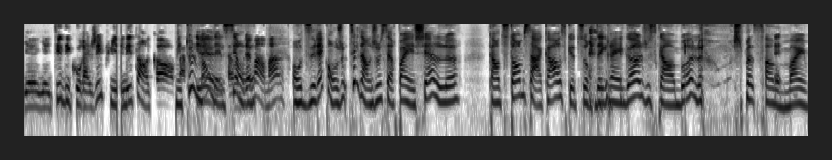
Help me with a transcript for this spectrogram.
Il a, été découragé, puis il l'est encore. Mais tout le monde, Elsie, on, vraiment mal. on dirait qu'on joue, tu sais, dans le jeu serpent échelle, là, quand tu tombes sur la case, que tu redégringoles jusqu'en bas, là, je me sens eh. même.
